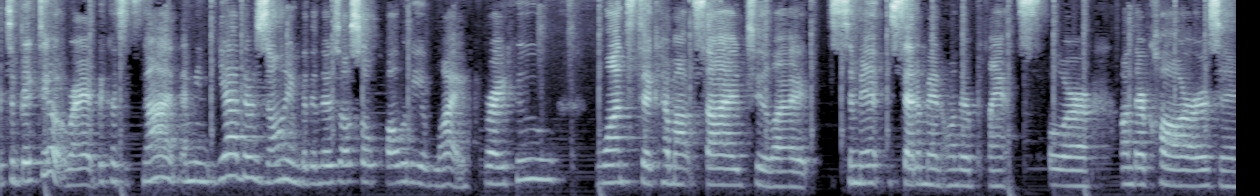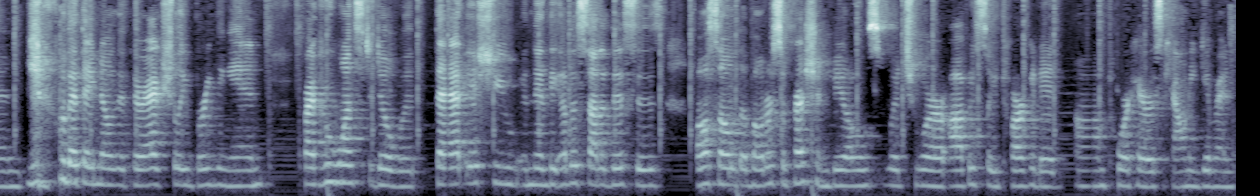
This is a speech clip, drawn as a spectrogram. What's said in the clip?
it's a big deal, right? Because it's not, I mean, yeah, there's zoning, but then there's also quality of life, right? Who wants to come outside to like cement sediment on their plants or on their cars and you know that they know that they're actually breathing in right who wants to deal with that issue and then the other side of this is also the voter suppression bills which were obviously targeted um, toward harris county given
